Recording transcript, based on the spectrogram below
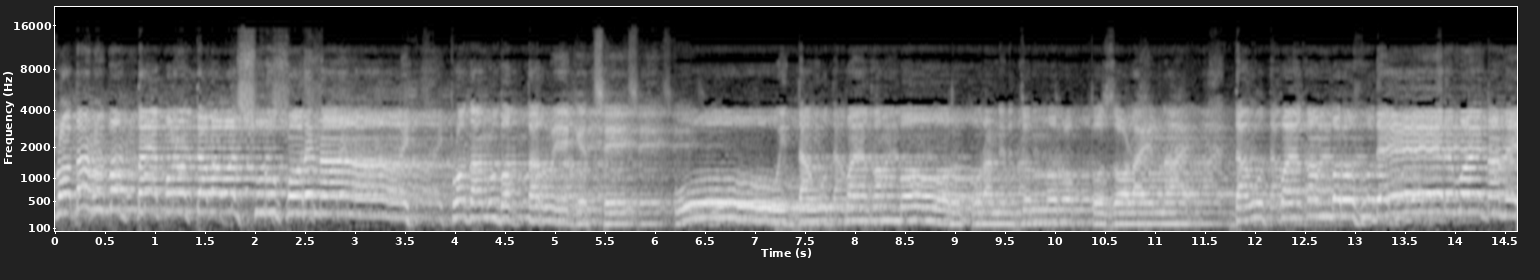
প্রধান বক্তা এখনও তেলাওয়াত শুরু করে নাই। প্রধান বক্তা রয়ে গেছে। ওই দাউদ পয়গম্বর কোরআনের জন্য রক্ত জড়ায় নাই। দাউদ পয়গম্বর হুদের ময়দানে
